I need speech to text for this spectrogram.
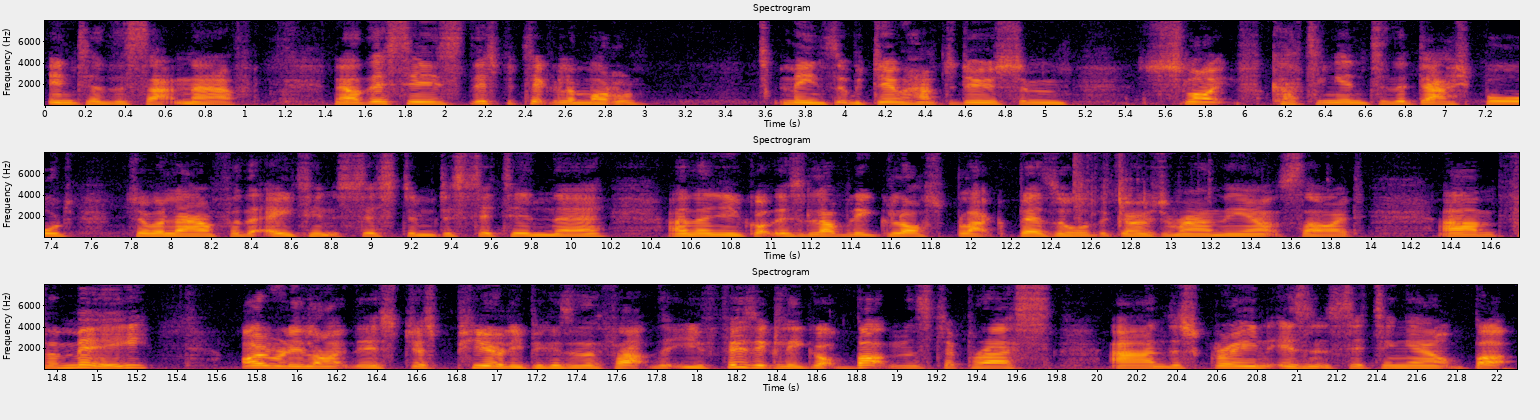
into the sat-nav. Now this is this particular model means that we do have to do some slight cutting into the dashboard to allow for the 8 inch system to sit in there. And then you've got this lovely gloss black bezel that goes around the outside. Um, for me I really like this just purely because of the fact that you've physically got buttons to press and the screen isn't sitting out but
